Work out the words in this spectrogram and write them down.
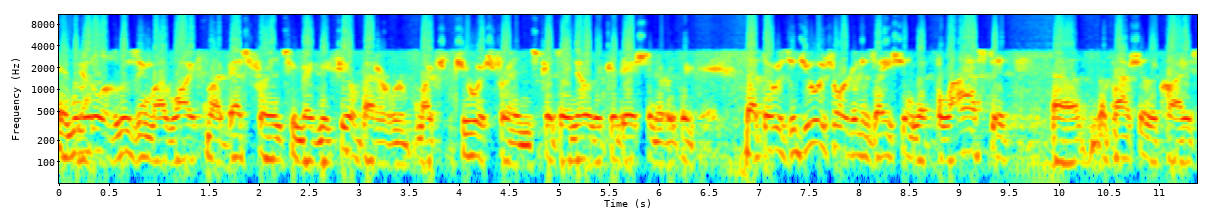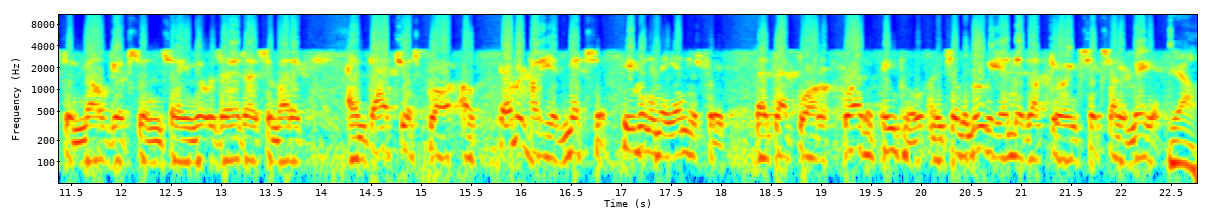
in the middle of losing my wife, my best friends who made me feel better were my Jewish friends because they know the Kaddish and everything. But there was a Jewish organization that blasted uh, the Passion of the Christ and Mel Gibson, saying it was anti-Semitic, and that just brought. A, everybody admits it, even in the industry, that that brought a flood of people, and so the movie ended up doing 600 million Yeah.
